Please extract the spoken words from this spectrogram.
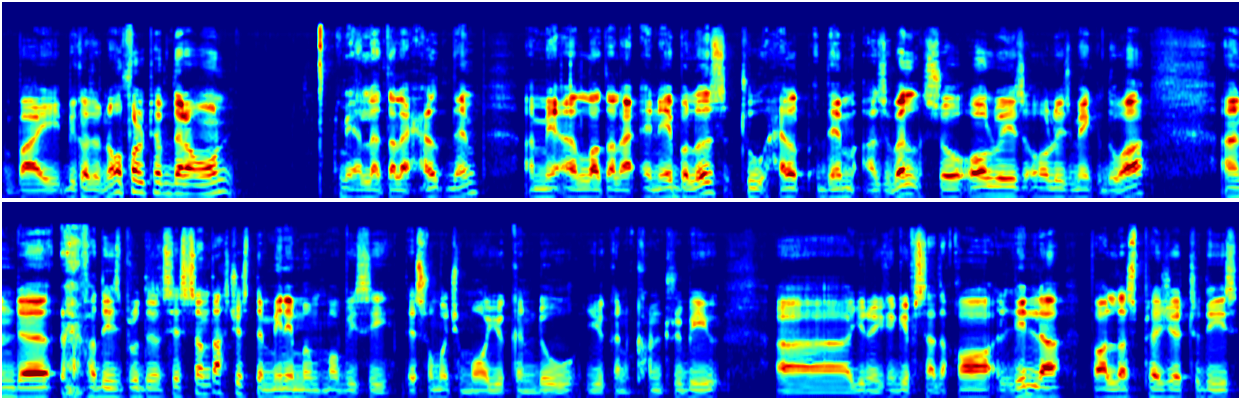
by because of no fault of their own May Allah Ta'ala help them and may Allah Ta'ala enable us to help them as well. So always, always make dua. And uh, for these brothers and sisters, that's just the minimum, obviously. There's so much more you can do. You can contribute. Uh, you know, you can give sadaqah, lillah, for Allah's pleasure to these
